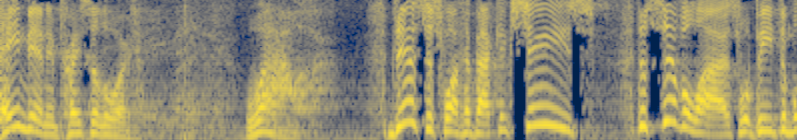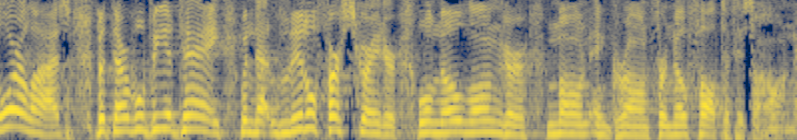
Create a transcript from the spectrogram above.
Amen and praise the Lord. Wow. This is what Habakkuk sees. The civilized will be demoralized, but there will be a day when that little first grader will no longer moan and groan for no fault of his own.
